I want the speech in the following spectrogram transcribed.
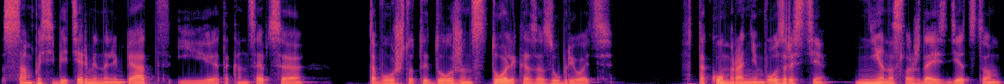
сам по себе термин Олимпиад и эта концепция того, что ты должен столько зазубривать в таком раннем возрасте, не наслаждаясь детством,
